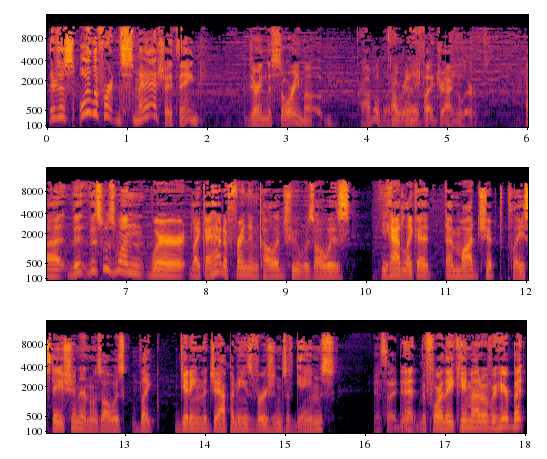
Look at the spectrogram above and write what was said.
There's a spoiler for it in Smash, I think, during the story mode. Probably. When you fight Dracula. Uh, th- this was one where, like, I had a friend in college who was always he had like a, a mod chipped PlayStation and was always like getting the Japanese versions of games Yes, I at, did. before they came out over here. But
